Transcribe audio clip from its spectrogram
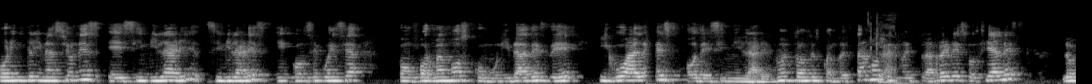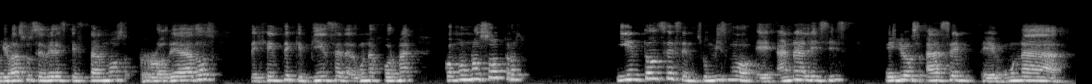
por inclinaciones similares, similares y en consecuencia conformamos comunidades de iguales o de similares, ¿no? Entonces, cuando estamos en nuestras redes sociales, lo que va a suceder es que estamos rodeados de gente que piensa de alguna forma como nosotros. Y entonces, en su mismo eh, análisis, ellos hacen eh, una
